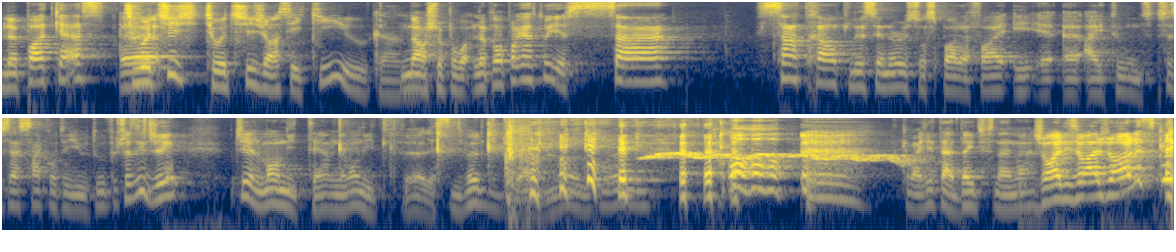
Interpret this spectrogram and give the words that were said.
Le podcast. Tu euh, vois-tu, tu vois-tu, genre, c'est qui ou comme? Non, je peux pas voir. Le podcast, toi, il y a 100, 130 listeners sur Spotify et euh, iTunes. Ça, c'est sans compter YouTube. Fait que je te dis, Jay, Jay, le monde, il t'aime. Le monde, il te veut. S'ils veulent du. Oh, oh, oh! Comment a été ta date finalement? Genre, allez, genre, genre, let's go!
